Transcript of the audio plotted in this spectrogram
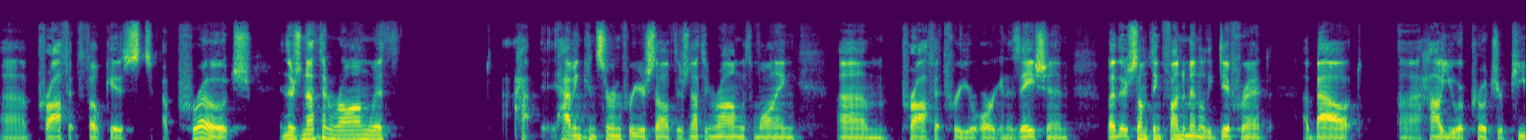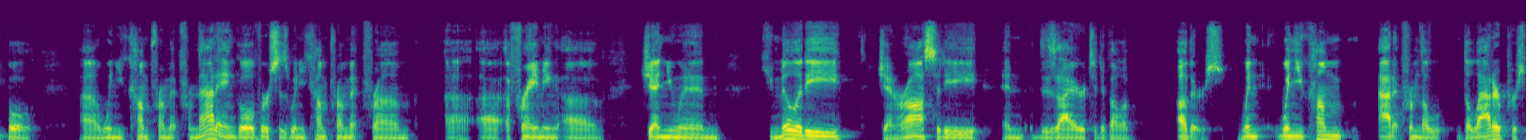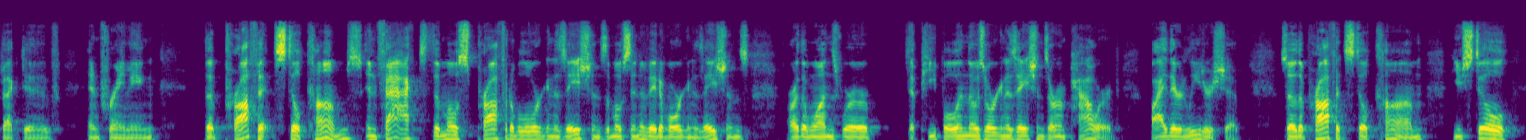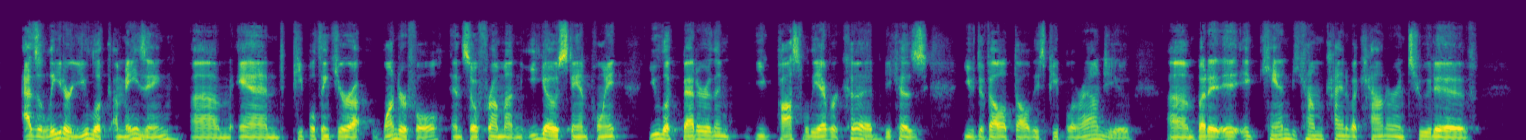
uh, profit-focused approach. And there's nothing wrong with ha- having concern for yourself. There's nothing wrong with wanting um, profit for your organization, but there's something fundamentally different about uh, how you approach your people uh, when you come from it from that angle versus when you come from it from uh, a framing of genuine humility, generosity, and desire to develop others. When when you come at it from the the latter perspective and framing, the profit still comes. In fact, the most profitable organizations, the most innovative organizations, are the ones where the people in those organizations are empowered by their leadership. So the profits still come. You still, as a leader, you look amazing, um, and people think you're uh, wonderful. And so, from an ego standpoint, you look better than you possibly ever could because you've developed all these people around you. Um, but it, it can become kind of a counterintuitive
